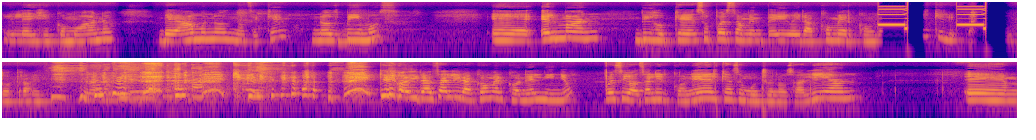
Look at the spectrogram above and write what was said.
Y le dije, como Ana, veámonos, no sé qué. Nos vimos. Eh, el man dijo que supuestamente iba a ir a comer con... que le- otra vez. que, que iba a ir a salir a comer con el niño. Pues iba a salir con él, que hace mucho no salían. Em,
